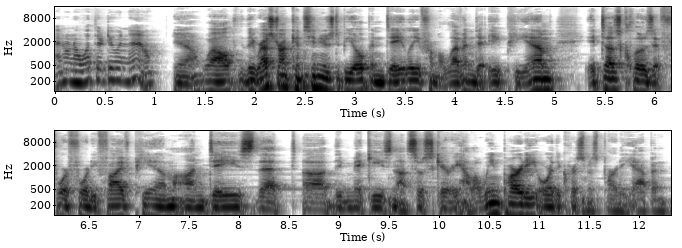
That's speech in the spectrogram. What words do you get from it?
I don't know what they're doing now. Yeah, well, the restaurant continues to be open daily from 11 to 8 p.m. It does close at 4:45 p.m. on days that uh, the Mickey's Not So Scary Halloween party or the Christmas party happen.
